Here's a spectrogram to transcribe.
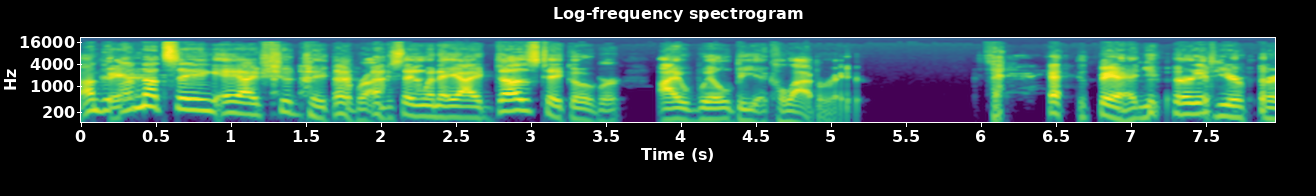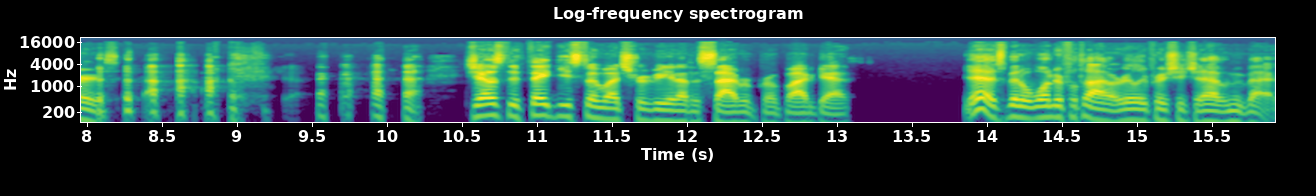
I'm, Fair. I'm not saying AI should take over. I'm just saying when AI does take over, I will be a collaborator. Fair. And you heard it here first. Joseph, thank you so much for being on the Cyber Pro podcast. Yeah, it's been a wonderful time. I really appreciate you having me back.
